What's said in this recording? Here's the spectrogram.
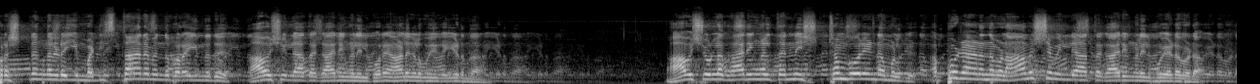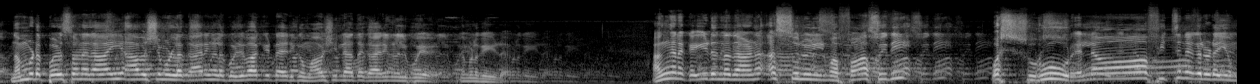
പ്രശ്നങ്ങളുടെയും അടിസ്ഥാനം എന്ന് പറയുന്നത് ആവശ്യമില്ലാത്ത കാര്യങ്ങളിൽ കുറെ ആളുകൾ പോയി കൈയിടുന്നതാണ് ആവശ്യമുള്ള കാര്യങ്ങൾ തന്നെ ഇഷ്ടം പോലെ ഉണ്ട് നമ്മൾക്ക്. അപ്പോഴാണ് നമ്മൾ ആവശ്യമില്ലാത്ത കാര്യങ്ങളിൽ പോയി ഇടപെടുക. നമ്മുടെ പേഴ്സണലായി ആവശ്യമുള്ള കാര്യങ്ങളൊക്കെ ഒഴിവാക്കിയിട്ടായിരിക്കും ആവശ്യമില്ലാത്ത കാര്യങ്ങളിൽ പോയി നമ്മൾ കൈയിടുക. അങ്ങനെ കൈയിടുന്നതാണ് അസുലുൽ മഫാസിദി എല്ലാ ഫിത്നകളുടെയും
